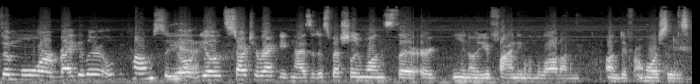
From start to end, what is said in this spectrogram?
the more regular it will become. So you'll Yeah. you'll start to recognize it, especially ones that are you know you're finding them a lot on on different horses.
